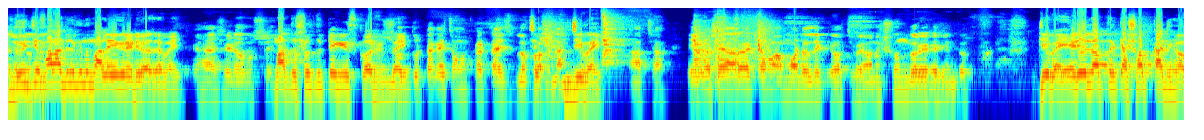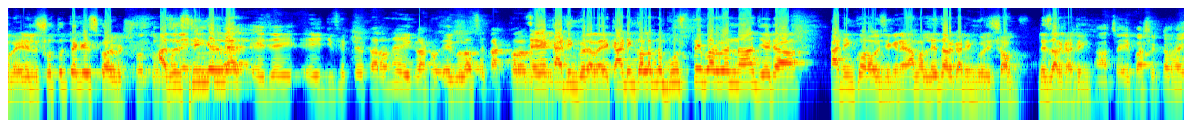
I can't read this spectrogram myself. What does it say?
দুই ইঞ্চি ফালা দিলে কিন্তু মাল রেডি হয়ে যায় ভাই। হ্যাঁ সেটা অবশ্যই। মাত্র সত্তর টাকা স্কোয়ার ফিট ভাই। সত্তর টাকায় চমৎকার টাইলসগুলো পাবে না? জি ভাই। আচ্ছা এই পাশে আরও একটা মডেল দেখতে পাচ্ছি ভাই অনেক সুন্দর এটা কিন্তু। জি ভাই এটা হলো আপনার সব কাটিং হবে। এটা হলো সত্তর টাকা স্কোয়ার ফিট সত্তর আর যদি সিঙ্গেল এইগুলা- এই যে এই ডিফেক্টের কারণে এই কাট- এগুলো আছে কাট করা হবে এটা কাটিং করা লাগে কাটিং করলে আপনি বুঝতেই পারবেন না যে এটা কাটিং করা হয়েছে কিনা? আমরা লেদার কাটিং করি সব লেজার কাটিং আচ্ছা এই পাশেরটা ভাই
